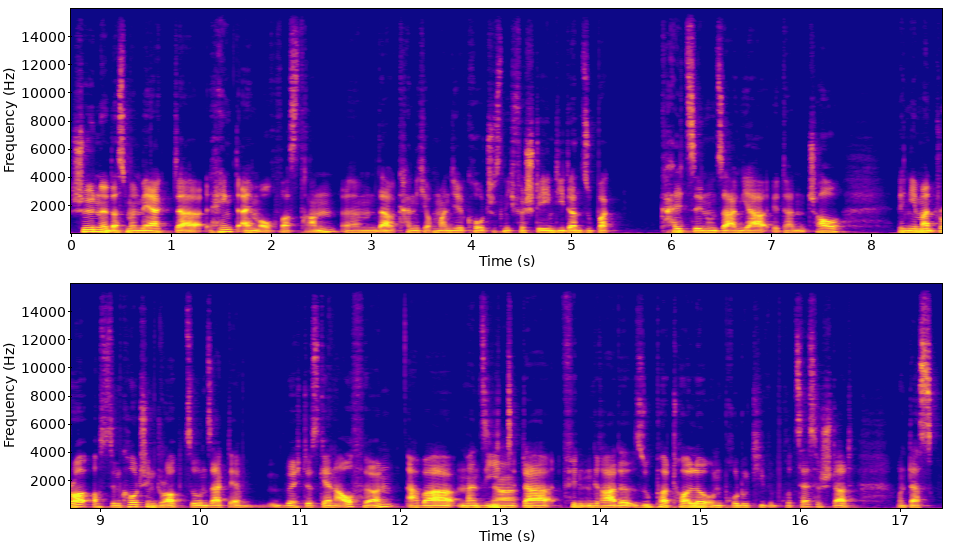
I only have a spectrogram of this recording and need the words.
Schöne, dass man merkt, da hängt einem auch was dran. Ähm, da kann ich auch manche Coaches nicht verstehen, die dann super kalt sind und sagen, ja, dann ciao. Wenn jemand aus dem Coaching droppt so und sagt, er möchte es gerne aufhören, aber man sieht, ja. da finden gerade super tolle und produktive Prozesse statt und das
